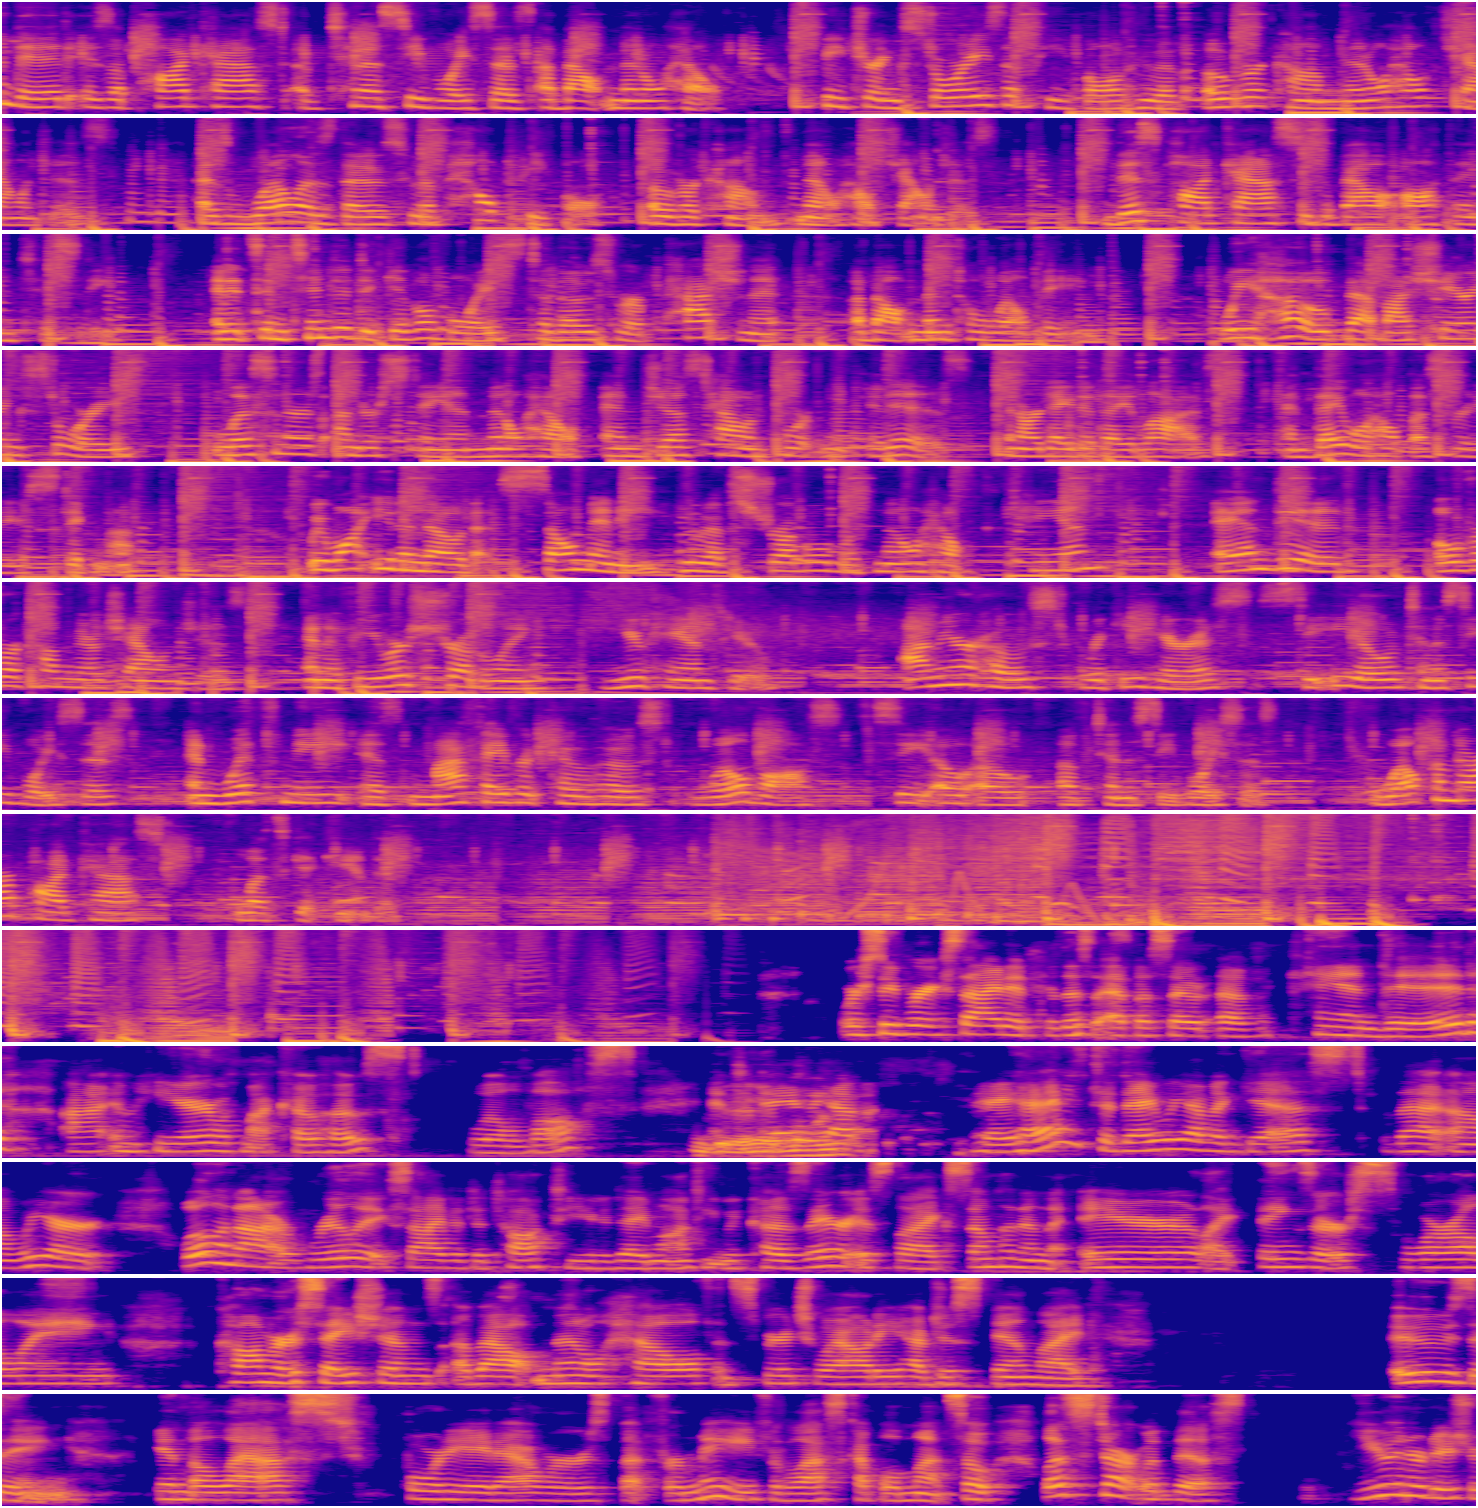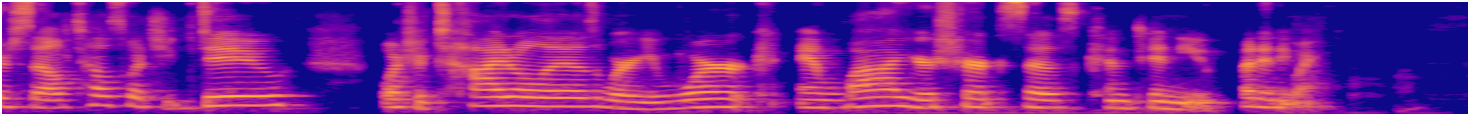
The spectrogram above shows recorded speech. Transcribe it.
Candid is a podcast of Tennessee Voices about mental health, featuring stories of people who have overcome mental health challenges, as well as those who have helped people overcome mental health challenges. This podcast is about authenticity, and it's intended to give a voice to those who are passionate about mental well being. We hope that by sharing stories, listeners understand mental health and just how important it is in our day to day lives, and they will help us reduce stigma. We want you to know that so many who have struggled with mental health can and did overcome their challenges. And if you are struggling, you can too. I'm your host, Ricky Harris, CEO of Tennessee Voices, and with me is my favorite co host, Will Voss, COO of Tennessee Voices. Welcome to our podcast. Let's get candid. We're super excited for this episode of Candid. I am here with my co host, Will Voss. And today we have Hey, hey, today we have a guest that um, we are, Will and I are really excited to talk to you today, Monty, because there is like something in the air, like things are swirling. Conversations about mental health and spirituality have just been like oozing in the last 48 hours, but for me, for the last couple of months. So let's start with this. You introduce yourself, tell us what you do, what your title is, where you work, and why your shirt says continue. But anyway.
